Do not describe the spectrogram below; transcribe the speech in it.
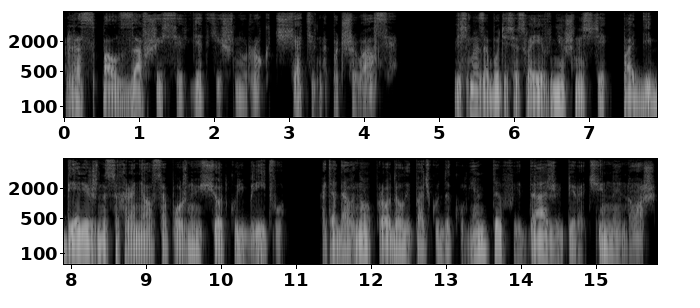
Расползавшийся ветхий шнурок тщательно подшивался. Весьма заботясь о своей внешности, Падди бережно сохранял сапожную щетку и бритву, хотя давно продал и пачку документов, и даже перочинный нож.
